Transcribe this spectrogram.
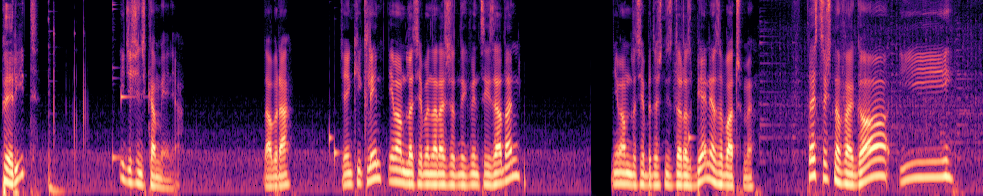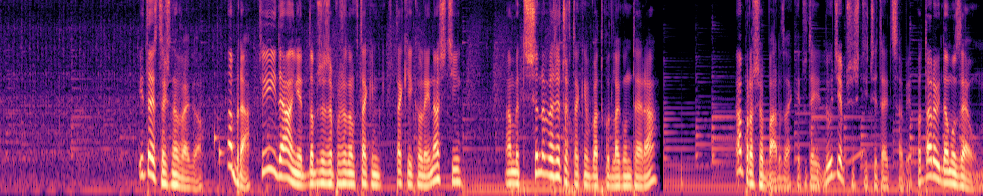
Pyrit. I 10 kamienia. Dobra. Dzięki, Clint. Nie mam dla ciebie na razie żadnych więcej zadań. Nie mam dla ciebie też nic do rozbijania. Zobaczmy. To jest coś nowego i... I to jest coś nowego. Dobra, czyli idealnie. Dobrze, że poszedłem w, takim, w takiej kolejności. Mamy trzy nowe rzeczy w takim wypadku dla Guntera. No proszę bardzo, jakie tutaj ludzie przyszli czytać sobie. Podaruj do muzeum.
